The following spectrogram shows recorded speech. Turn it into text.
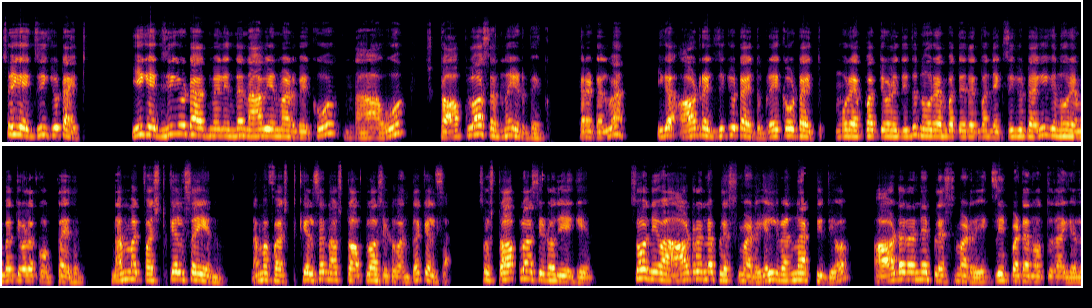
ಸೊ ಈಗ ಎಕ್ಸಿಕ್ಯೂಟ್ ಆಯ್ತು. ಈಗ ಎಕ್ಸಿಕ್ಯೂಟ್ ಆದ್ಮೇಲಿಂದ ನಾವೇನ್ ಮಾಡಬೇಕು? ನಾವು ಸ್ಟಾಪ್ ಲಾಸ್ ಅನ್ನ ಇಡಬೇಕು. ಕರೆಕ್ಟ್ ಅಲ್ವಾ? ಈಗ ಆರ್ಡರ್ ಎಕ್ಸಿಕ್ಯೂಟ್ ಆಯ್ತು ಬ್ರೇಕ್ಔಟ್ ಆಯ್ತು. ನೂರ ಎಪ್ಪತ್ತೇಳು ಇದ್ದಿದ್ದು ನೂರ ಎಂಬತ್ತೈದಕ್ಕೆ ಬಂದು ಎಕ್ಸಿಕ್ಯೂಟ್ ಆಗಿ ಈಗ ನೂರ ಎಂಬತ್ತೇಳಕ್ಕೆ ಹೋಗ್ತಾ ಇದೆ. ನಮ್ಮ ಫಸ್ಟ್ ಕೆಲಸ ಏನು? ನಮ್ಮ ಫಸ್ಟ್ ಕೆಲಸ ನಾವು ಸ್ಟಾಪ್ ಲಾಸ್ ಇಡುವಂತ ಕೆಲಸ. ಸೊ ಸ್ಟಾಪ್ ಲಾಸ್ ಇಡೋದು ಹೇಗೆ? ಸೊ ನೀವು ಆರ್ಡರ್ ಅನ್ನ ಪ್ಲಸ್ ಮಾಡಿ, ಎಲ್ಲಿ ರನ್ ಆಗ್ತಿದ್ಯೋ ಆರ್ಡರ್ ಅನ್ನೇ ಪ್ಲಸ್ ಮಾಡ್ರಿ ಎಕ್ಸಿಟ್ ಬಟನ್ ಒತ್ತದಾಗ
